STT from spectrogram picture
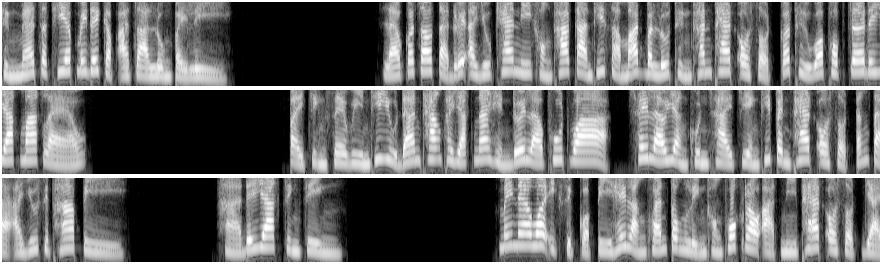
ถึงแม้จะเทียบไม่ได้กับอาจารย์ลุงไปหลี แล้วก็เจ้าแต่ด้วยอายุแค่นี้ของข้าการที่สามารถบรรลุถึงขั้นแพทย์โอสถก็ถือว่าพบเจอได้ยากมากแล้ว ไปจิงเซวินที่อยู่ด้านข้างพยักหน้าเห็นด้วยแล้วพูดว่า ใช่แล้วอย่างคุณชายเจียงที่เป็นแพทย์โอสถตั้งแต่อายุ 15 ปี หาได้ยากจริง ๆไม่แน่ว่าอีกสิบกว่าปีให้หลังแคว้นตรงหลิงของพวกเราอาจมีแพทย์โอสถใหญ่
